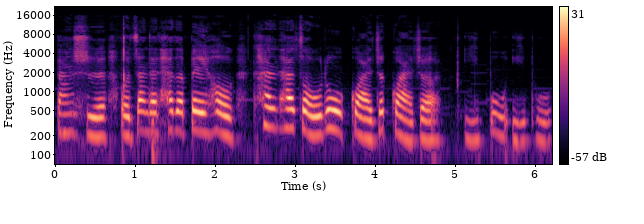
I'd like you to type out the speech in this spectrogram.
当时我站在他的背后，看他走路，拐着拐着，一步一步，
